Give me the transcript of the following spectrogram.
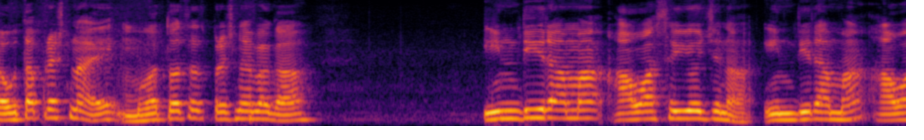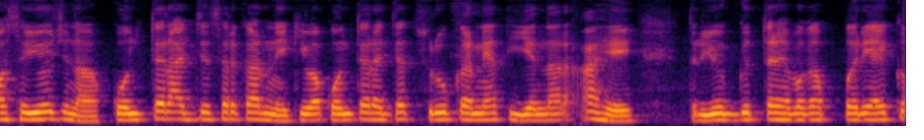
चौथा प्रश्न आहे महत्त्वाचाच प्रश्न आहे बघा. इंदिरामा आवास योजना इंदिरामा आवास योजना कोणत्या राज्य सरकारने किंवा कोणत्या राज्यात सुरू करण्यात येणार आहे? तर योग्य उत्तर आहे बघा पर्याय क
